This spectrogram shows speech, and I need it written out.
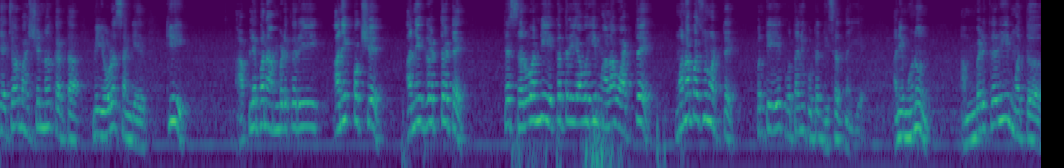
त्याच्यावर भाष्य न करता मी एवढंच सांगेल की आपले पण आंबेडकरी अनेक पक्ष आहेत अनेक गटतट आहेत. त्या सर्वांनी एकत्र यावं ही मला वाटतंय मनापासून वाटतंय. पण ते एक होताना कुठं दिसत नाही आहे आणि म्हणून आंबेडकरी मतं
